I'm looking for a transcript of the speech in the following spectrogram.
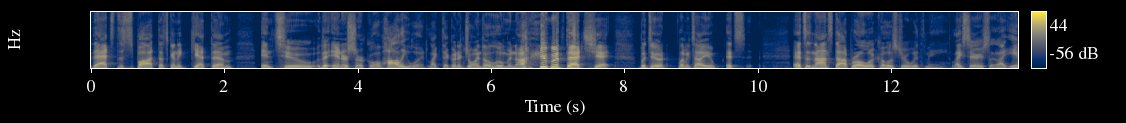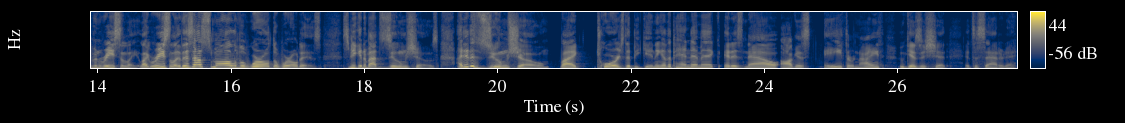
that's the spot that's gonna get them into the inner circle of Hollywood. Like they're going to join the Illuminati with that shit. But dude, let me tell you, it's it's a nonstop roller coaster with me. Like seriously, like even recently, like recently, this is how small of a world the world is. Speaking about Zoom shows, I did a Zoom show like towards the beginning of the pandemic. It is now August 8th or 9th. Who gives a shit? It's a Saturday.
